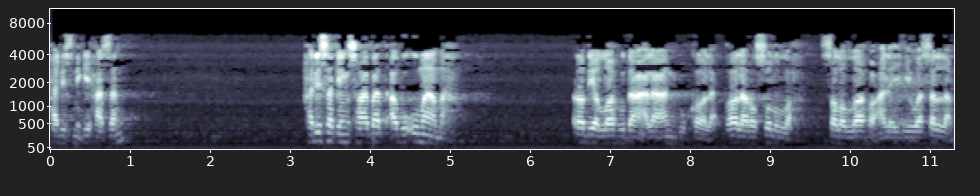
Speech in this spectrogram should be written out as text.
Hadis niki Hasan. Hadis saking sahabat Abu Umamah radhiyallahu taala anhu qala qala Rasulullah sallallahu alaihi wasallam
